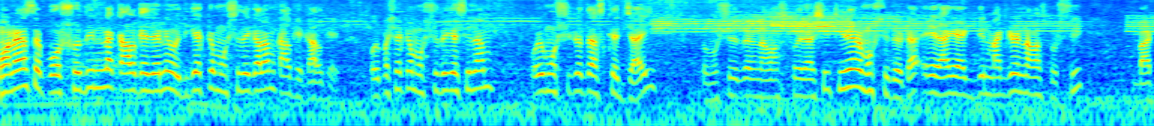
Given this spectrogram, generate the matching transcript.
মনে আছে, পরশু দিন না কালকে জানি, ওইদিকে একটা মসজিদে গেলাম, কালকে কালকে। ওই পাশে একটা মসজিদে গেছিলাম, ওই মসজিদটাতে আজকে যাই। তো মসজিদে নামাজ পড়ে আসি। কিনের মসজিদ ওটা? এর আগে একদিন মাগরিবের নামাজ পড়ছি বাট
